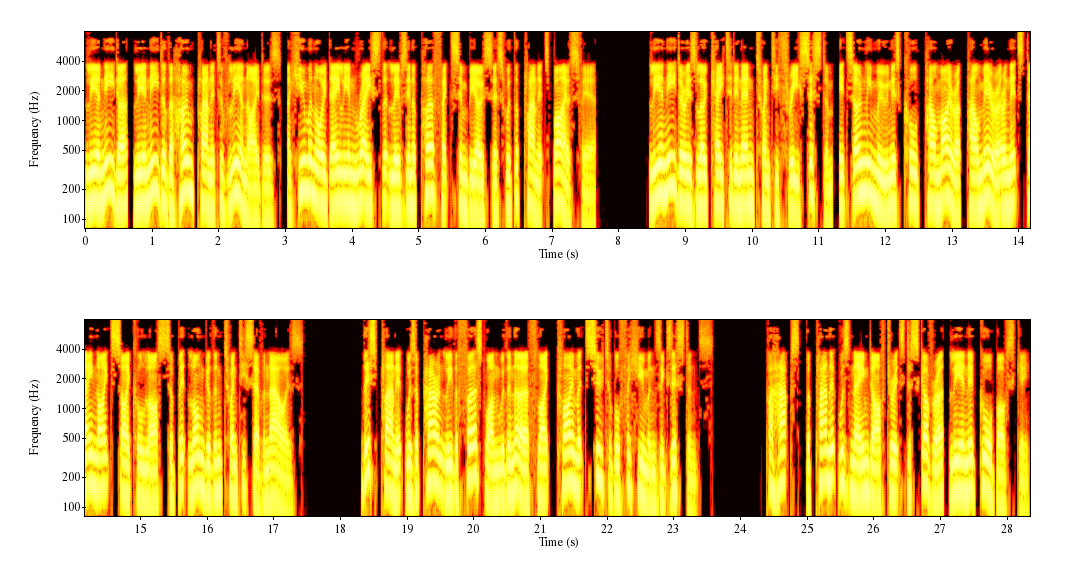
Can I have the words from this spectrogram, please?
Leonida, Leonida the home planet of Leonidas, a humanoid alien race that lives in a perfect symbiosis with the planet's biosphere. Leonida is located in N23 system, its only moon is called Palmyra, Palmyra and its day-night cycle lasts a bit longer than 27 hours. This planet was apparently the first one with an Earth-like climate suitable for humans' existence. Perhaps, the planet was named after its discoverer, Leonid Gorbovsky.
